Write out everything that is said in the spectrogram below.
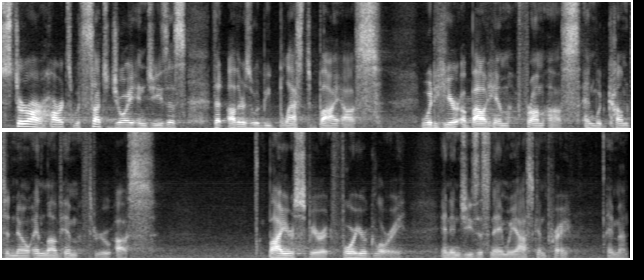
Stir our hearts with such joy in Jesus that others would be blessed by us, would hear about him from us, and would come to know and love him through us. By your Spirit, for your glory. And in Jesus' name we ask and pray. Amen.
